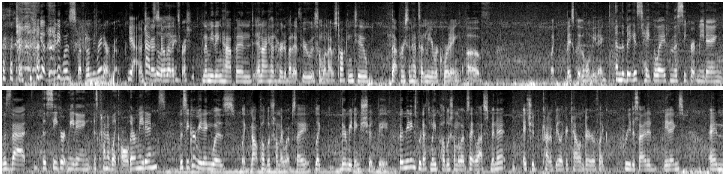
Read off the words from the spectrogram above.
yeah, the meeting was swept under the radar rug. Yeah, Don't you guys know that expression? The meeting happened, and I had heard about it through someone I was talking to. That person had sent me a recording of, like, basically the whole meeting. And the biggest takeaway from the secret meeting was that the secret meeting is kind of like all their meetings. The secret meeting was like not published on their website, like their meetings should be. Their meetings were definitely published on the website last minute. It should kind of be like a calendar of like pre-decided meetings, and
